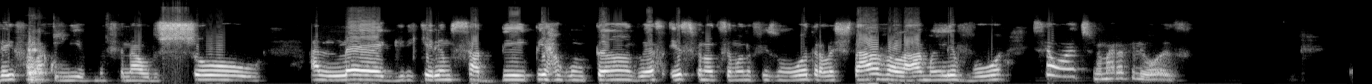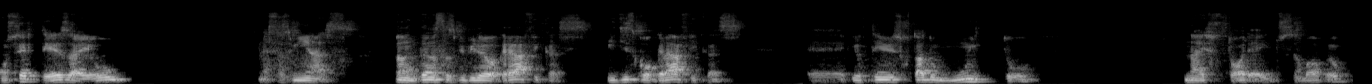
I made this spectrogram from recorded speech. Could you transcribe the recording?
veio falar é. comigo no final do show, alegre, querendo saber, perguntando. Esse final de semana eu fiz um outro, ela estava lá, a mãe levou. Isso é ótimo, é maravilhoso. Com certeza, eu, nessas minhas andanças bibliográficas e discográficas, é, eu tenho escutado muito na história aí do samba. Eu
